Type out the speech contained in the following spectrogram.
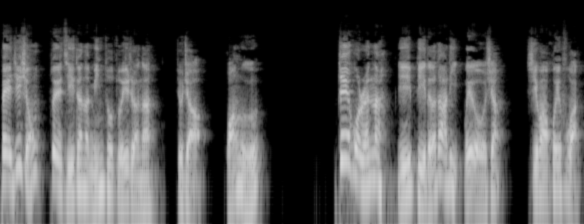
北极熊最极端的民族主义者呢，就叫黄俄。这伙人呢，以彼得大帝为偶像，希望恢复啊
